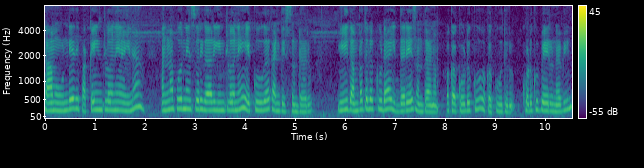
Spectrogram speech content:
తాము ఉండేది పక్క ఇంట్లోనే అయినా అన్నపూర్ణేశ్వరి గారి ఇంట్లోనే ఎక్కువగా కనిపిస్తుంటారు. ఈ దంపతులకు కూడా ఇద్దరే సంతానం. ఒక కొడుకు ఒక కూతురు. కొడుకు పేరు నవీన్.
